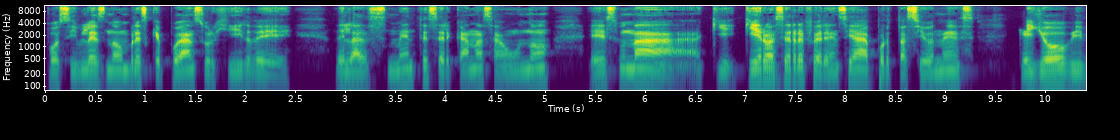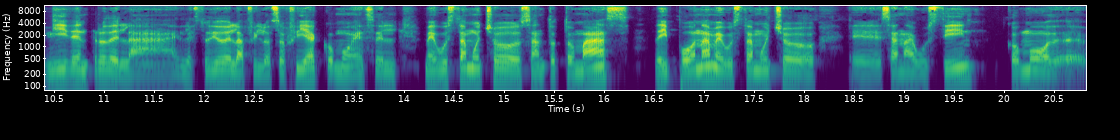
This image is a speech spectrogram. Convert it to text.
posibles nombres que puedan surgir de, de las mentes cercanas a uno, es una, qui- quiero hacer referencia a aportaciones que yo viví dentro del estudio de la filosofía, como es el, me gusta mucho Santo Tomás de Hipona, me gusta mucho eh, San Agustín, como eh,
